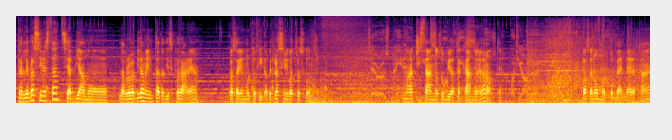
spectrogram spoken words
Per le prossime stanze abbiamo la probabilità aumentata di esplorare, eh? Cosa che è molto figa per i prossimi quattro scontri. Ma ci stanno subito attaccando nella notte. Cosa non molto bella in realtà, eh?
